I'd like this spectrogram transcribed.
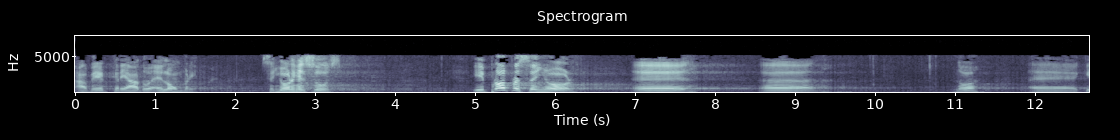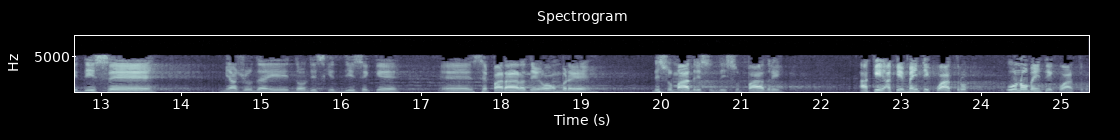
haber creado el hombre. Señor Jesús. Y propio Señor, eh, ¿no? Eh, que dice, me ayuda ahí, donde que dice que separar de hombre, de su madre y de su padre. Aquí, aquí, 24, 1, 24.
